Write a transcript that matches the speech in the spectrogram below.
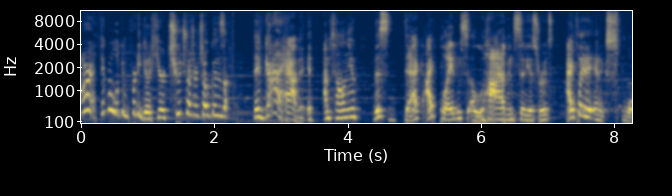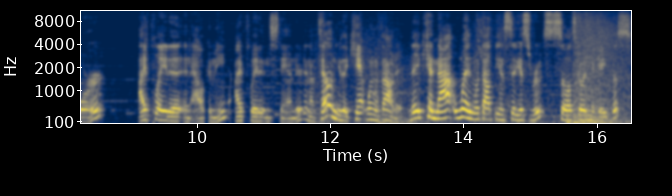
All right, I think we're looking pretty good here. Two treasure tokens. They've got to have it. If, I'm telling you, this deck, I've played a lot of Insidious Roots. I played it in Explorer. I've played it in Alchemy, I've played it in Standard, and I'm telling you, they can't win without it. They cannot win without the Insidious Roots, so let's go ahead and negate this.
